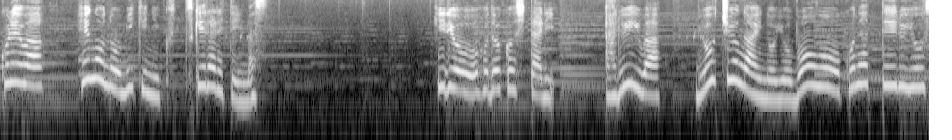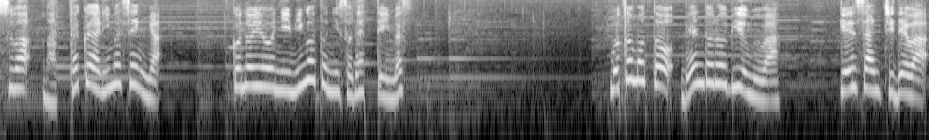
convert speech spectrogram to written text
これはヘゴの幹にくっつけられています。肥料を施したりあるいは病虫害の予防を行っている様子は全くありませんがこのように見事に育っています。もともとデンドロビウムは原産地では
